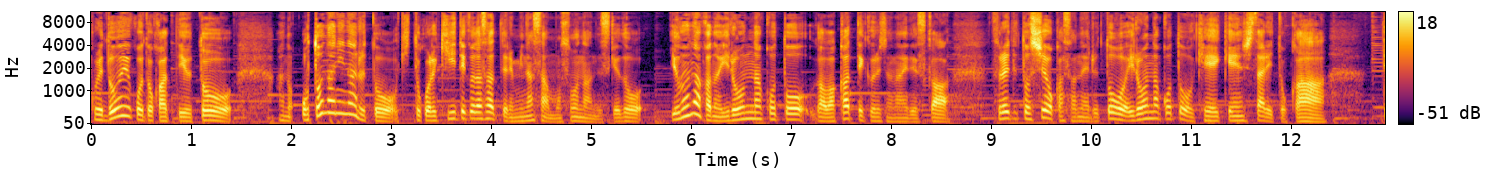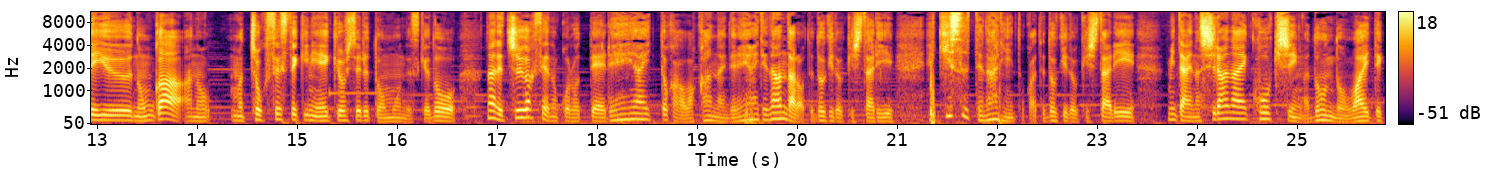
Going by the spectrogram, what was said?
これどういうことかっていうとあの大人になるときっとこれ聞いてくださってる皆さんもそうなんですけど世の中のいろんなことが分かってくるじゃないですかそれで年を重ねるといろんなことを経験したりとかっていうのがあの、まあ、直接的に影響してると思うんですけどなんで中学生の頃って恋愛とかが分かんないんで恋愛って何だろうってドキドキしたりえキスって何とかってドキドキしたりみたいな知らない好奇心がどんどん湧いて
